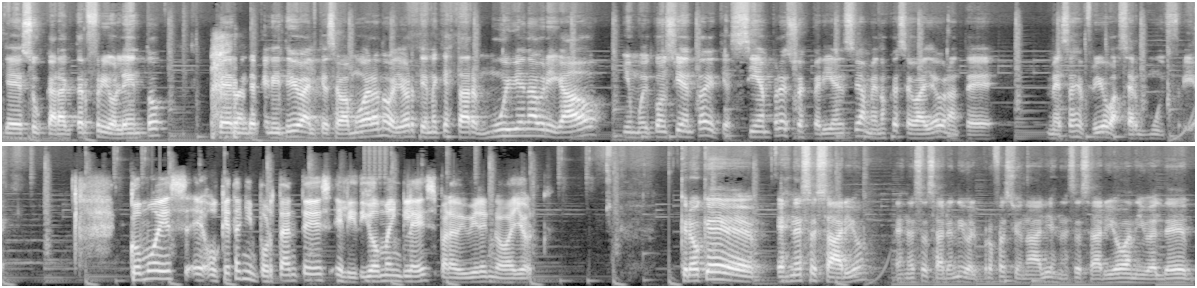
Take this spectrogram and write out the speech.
que su carácter friolento. Pero en definitiva, el que se va a mudar a Nueva York tiene que estar muy bien abrigado y muy consciente de que siempre su experiencia, a menos que se vaya durante meses de frío va a ser muy frío. ¿Cómo es eh, o qué tan importante es el idioma inglés para vivir en Nueva York? Creo que es necesario, es necesario a nivel profesional y es necesario a nivel de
